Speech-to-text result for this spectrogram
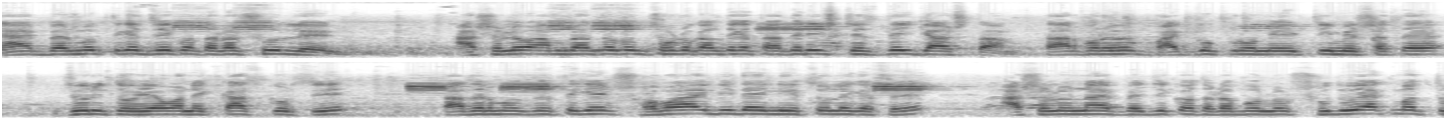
নায়বের মুখ থেকে যে কথাটা শুনলেন আসলেও আমরা যখন ছোটোকাল থেকে তাদের স্টেজ দিয়েই আসতাম তারপরে ভাগ্যক্রমে এই টিমের সাথে জড়িত হয়ে অনেক কাজ করছি। তাদের মধ্যে থেকে সবাই বিদায় নিয়ে চলে গেছে। আসলে নায়ব ভাই যে কথাটা বলল, শুধু একমাত্র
